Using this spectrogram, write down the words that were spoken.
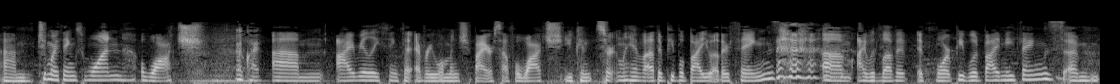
um, two more things. One, a watch. Okay. Um, I really think that every woman should buy herself a watch. You can certainly have other people buy you other things. um, I would love it if more people would buy me things. I'm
